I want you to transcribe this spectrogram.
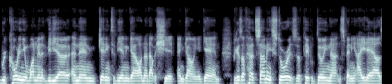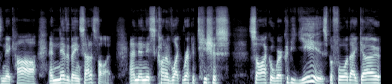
recording your one minute video and then getting to the end and go, oh no, that was shit and going again. Because I've heard so many stories of people doing that and spending eight hours in their car and never being satisfied. And then this kind of like repetitious cycle where it could be years before they go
